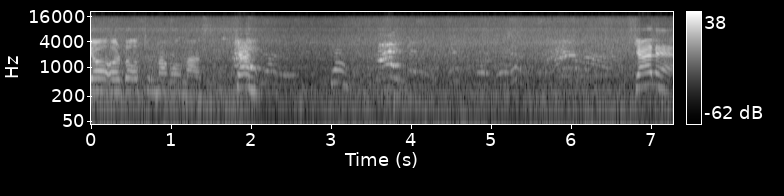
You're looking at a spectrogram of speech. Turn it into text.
Yo orada oturmak olmaz. Gel. Gel. Gelin.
